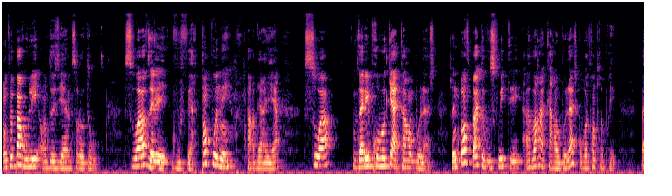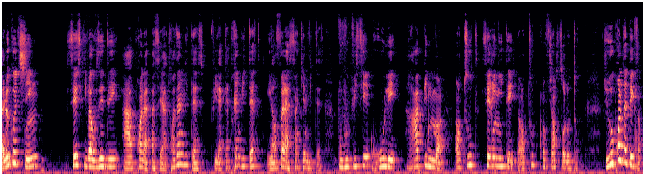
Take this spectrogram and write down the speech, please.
On ne peut pas rouler en deuxième sur l'autoroute. Soit vous allez vous faire tamponner par derrière, soit vous allez provoquer un carambolage. Je ne pense pas que vous souhaitez avoir un carambolage pour votre entreprise. Bah, le coaching, c'est ce qui va vous aider à apprendre à passer la troisième vitesse, puis la quatrième vitesse et enfin la cinquième vitesse, pour que vous puissiez rouler rapidement, en toute sérénité et en toute confiance sur l'autoroute. Je vais vous prendre cet exemple.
